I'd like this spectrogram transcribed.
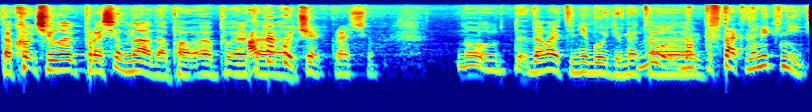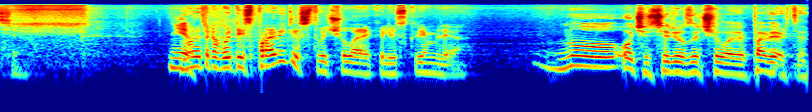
такой человек просил, надо. по- А это- какой человек просил? Ну, давайте не будем. Это... Ну, на- так, намекните. Нет, Ну, это какое-то из правительства человек или из Кремля? Ну, очень серьезный человек, поверьте.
